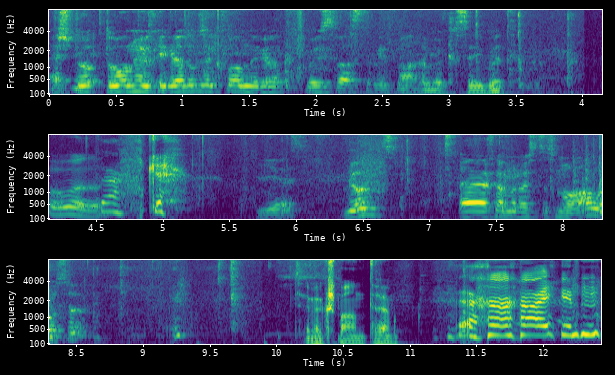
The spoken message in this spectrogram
Hast du die Tonhöhe gerade herausgefunden, gerade gewusst, was du damit machen Wirklich sehr gut. Cool. Danke. Yes. Nun, äh, können wir uns das mal anhören? Sind wir gespannt, ja? Nein.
